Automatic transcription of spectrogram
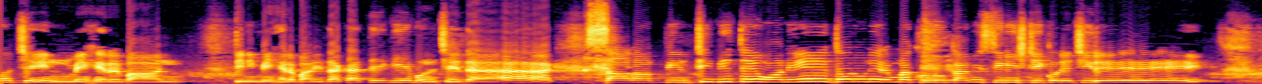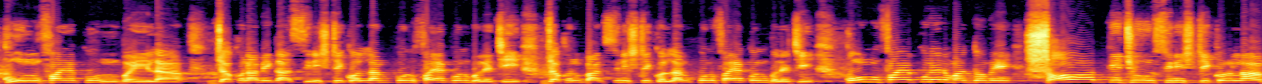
হচ্ছেন মেহেরবান। তিনি মেহেরবানি দেখাতে গিয়ে বলছে, দেখ, সারা পৃথিবীতে অনেক ধরনের মাখলুক আমি সৃষ্টি করেছি রে। কোন ফায়া কোন বইলা? যখন আমি গাছ সৃষ্টি করলাম, কোন ফায়া কোন বলেছি? যখন বাঘ সৃষ্টি করলাম, কোন ফায়া কোন বলেছি? কোন ফায়া কোনের মাধ্যমে সব কিছু সৃষ্টি করলাম?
